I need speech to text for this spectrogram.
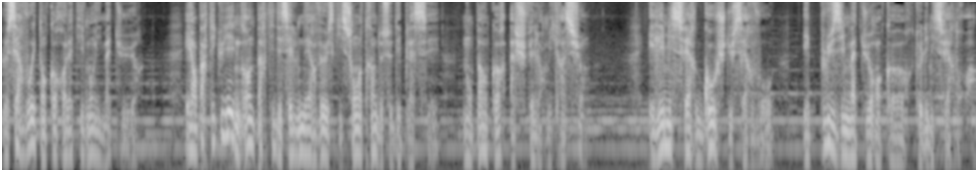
le cerveau est encore relativement immature, et en particulier une grande partie des cellules nerveuses qui sont en train de se déplacer n'ont pas encore achevé leur migration. Et l'hémisphère gauche du cerveau est plus immature encore que l'hémisphère droit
